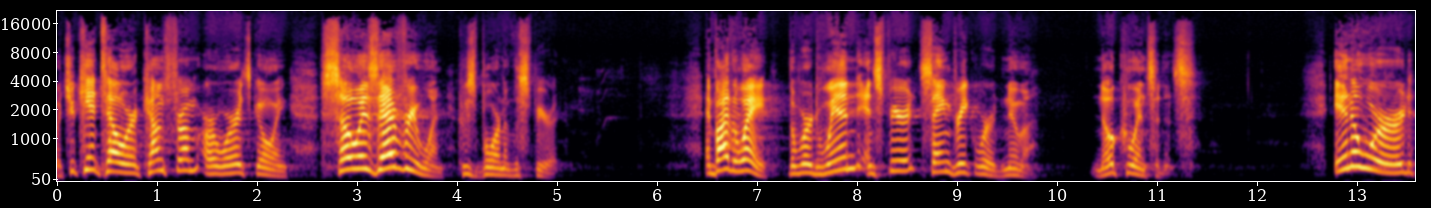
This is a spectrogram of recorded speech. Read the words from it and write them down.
but you can't tell where it comes from or where it's going. So is everyone who's born of the Spirit. And by the way, the word wind and spirit, same Greek word, pneuma. No coincidence. In a word,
